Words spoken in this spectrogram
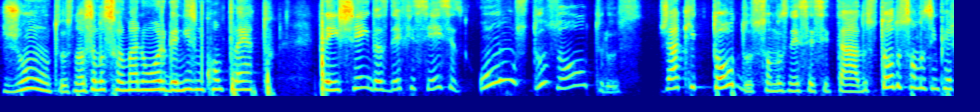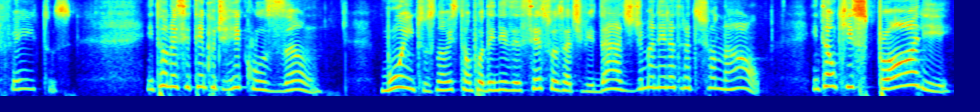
Juntos, nós vamos formar um organismo completo, preenchendo as deficiências uns dos outros, já que todos somos necessitados, todos somos imperfeitos. Então, nesse tempo de reclusão, Muitos não estão podendo exercer suas atividades de maneira tradicional. Então, que explore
